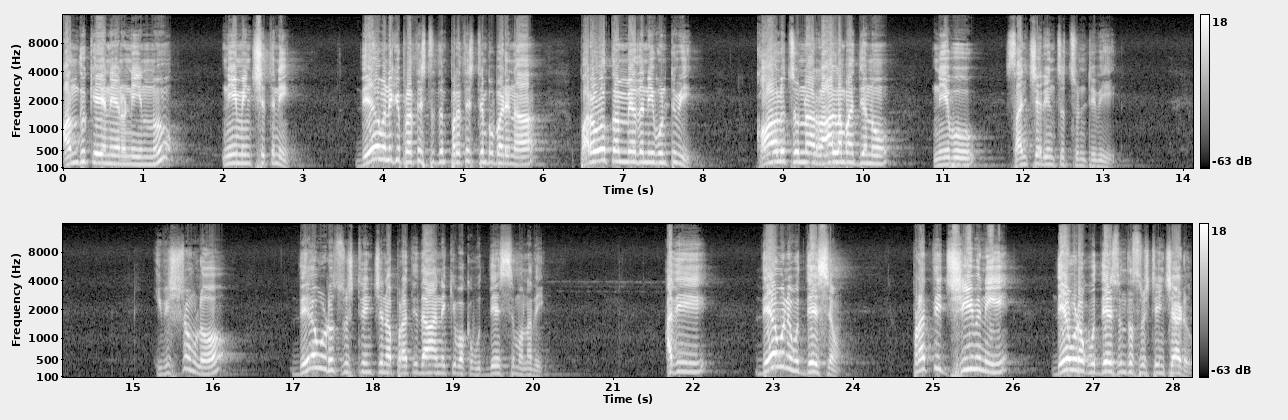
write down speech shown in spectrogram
అందుకే నేను నిన్ను నియమించి తిని. దేవునికి ప్రతిష్ఠి ప్రతిష్ఠింపబడిన పర్వతం మీద నీ ఉంటివి. కాలుచున్న రాళ్ళ మధ్యను నీవు సంచరించుచుంటివి. ఈ విశ్వంలో దేవుడు సృష్టించిన ప్రతిదానికి ఒక ఉద్దేశం ఉన్నది అది దేవుని ఉద్దేశం. ప్రతి జీవిని దేవుడు ఒక ఉద్దేశంతో సృష్టించాడు.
